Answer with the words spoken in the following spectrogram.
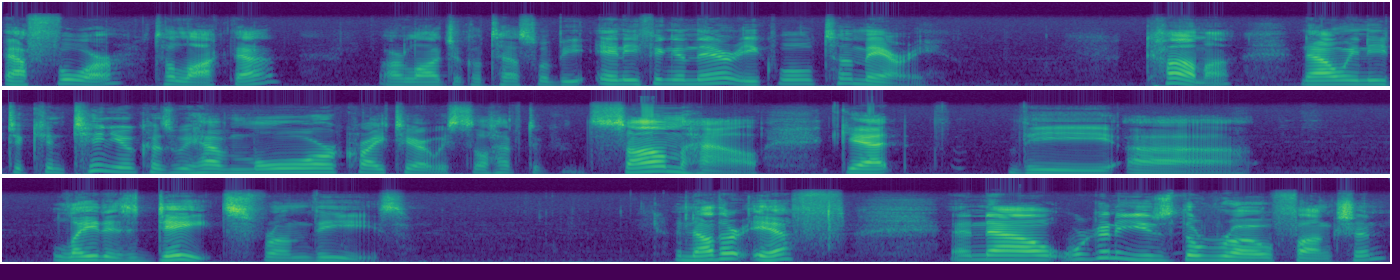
F4 to lock that. Our logical test will be anything in there equal to Mary comma. Now we need to continue because we have more criteria. We still have to somehow get the uh, latest dates from these. Another if. And now we're going to use the row function.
